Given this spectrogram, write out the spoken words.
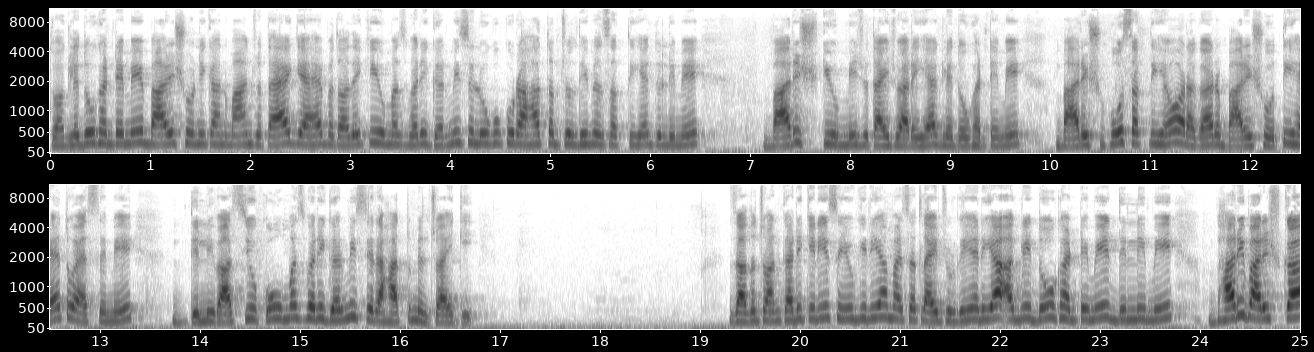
तो अगले दो घंटे में बारिश होने का अनुमान जताया गया है। बता दें कि उमस भरी गर्मी से लोगों को राहत अब जल्द ही मिल सकती है। दिल्ली में बारिश की उम्मीद जताई जा रही है। अगले दो घंटे में बारिश हो सकती है और अगर बारिश होती है तो ऐसे में दिल्ली वासियों को उमस भरी गर्मी से राहत मिल जाएगी। ज़्यादा जानकारी के लिए सहयोगी रिया हमारे साथ लाइव जुड़ गई है। रिया, अगले दो घंटे में दिल्ली में भारी बारिश का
